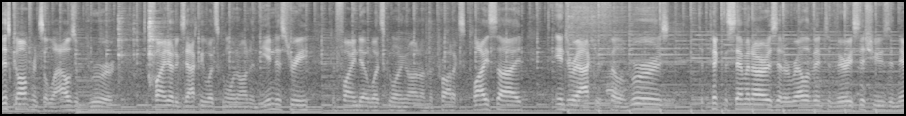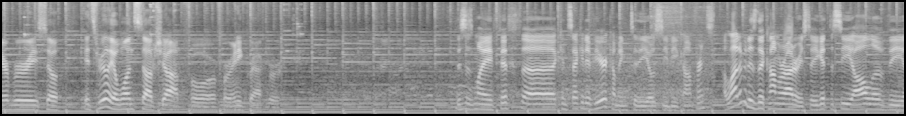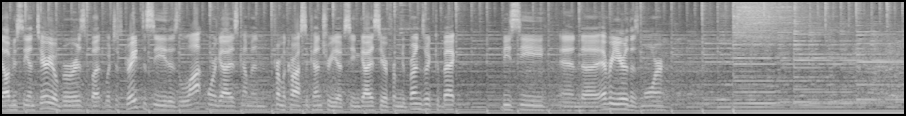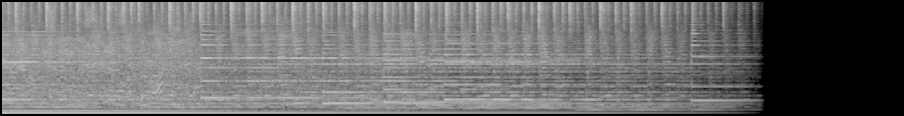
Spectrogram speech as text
This conference allows a brewer to find out exactly what's going on in the industry, to find out what's going on on the product supply side, to interact with fellow brewers, to pick the seminars that are relevant to various issues in their breweries. So it's really a one-stop shop for, for any craft brewer. This is my fifth uh, consecutive year coming to the OCB conference. A lot of it is the camaraderie, so you get to see all of the, obviously, Ontario brewers, but which is great to see, there's a lot more guys coming from across the country. I've seen guys here from New Brunswick, Quebec, BC, and uh, every year there's more.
